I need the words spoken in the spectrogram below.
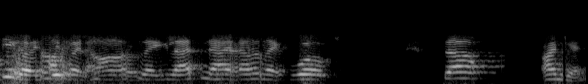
She went, she went off like last night. I was like, whoa. So Onion.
